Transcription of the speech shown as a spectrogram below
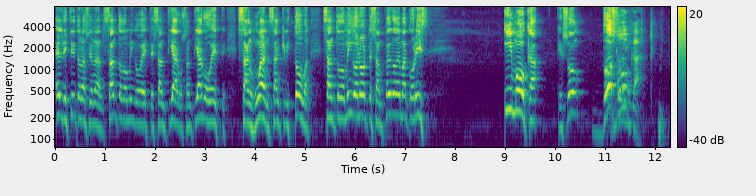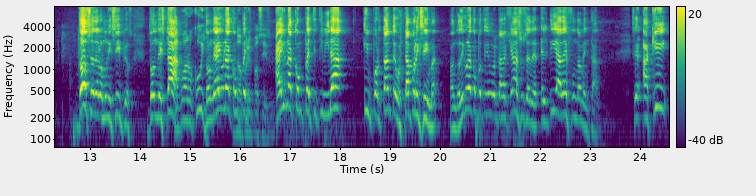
el Distrito Nacional, Santo Domingo Este, Santiago, Santiago Oeste, San Juan, San Cristóbal, Santo Domingo Norte, San Pedro de Macorís y Moca, que son 12 de los- 12 de los municipios donde está, donde hay una, No, hay una competitividad importante o está por encima. Cuando digo una competitividad importante, ¿qué va a suceder? El día D es fundamental. Aquí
